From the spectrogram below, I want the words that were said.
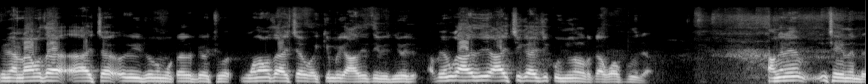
പിന്നെ രണ്ടാമത്തെ ആഴ്ച ഒരു ഇരുപത് മുട്ട കിട്ടി വെച്ചു. മൂന്നാമത്തെ ആഴ്ച വയ്ക്കുമ്പോഴേക്കും ആദ്യത്തെ വിരിഞ്ഞ് വരും. അപ്പോൾ നമുക്ക് ആദ്യ ആഴ്ചയ്ക്ക് ആഴ്ച കുഞ്ഞുങ്ങൾ എടുക്കാം കുഴപ്പമൊന്നുമില്ല. അങ്ങനെ ചെയ്യുന്നുണ്ട്.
